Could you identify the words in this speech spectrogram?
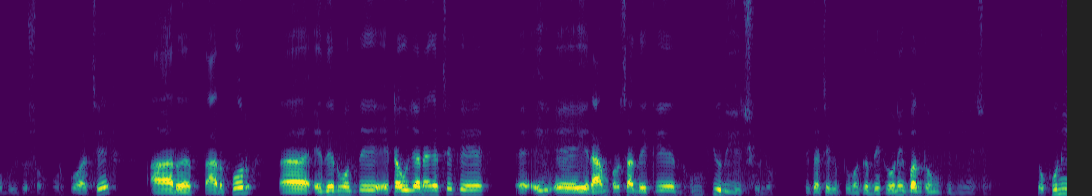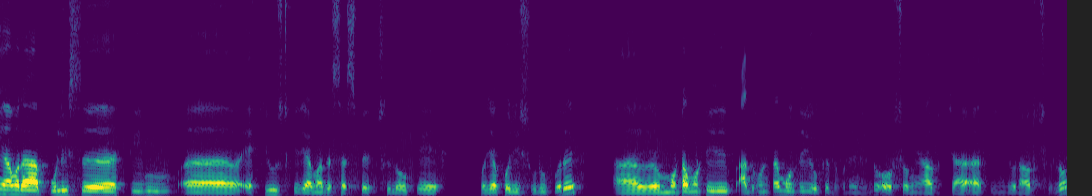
অবৈধ সম্পর্ক আছে। আর তারপর এদের মধ্যে এটাও জানা গেছে যে, এই এই রামপ্রসাদ একে ধমকিও দিয়েছিল। ঠিক আছে, তোমাকে দেখে অনেকবার ধমকি দিয়েছে। তখনই আমরা পুলিশ টিম অ্যাকিউজকে যে আমাদের সাসপেক্ট ছিল ওকে খোঁজাখুঁজি শুরু করে, আর মোটামুটি আধ ঘণ্টার মধ্যেই ওকে ধরে নিল। ওর সঙ্গে আর চা- তিনজন আর ছিল।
